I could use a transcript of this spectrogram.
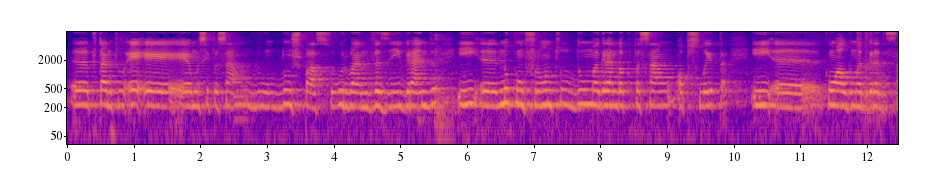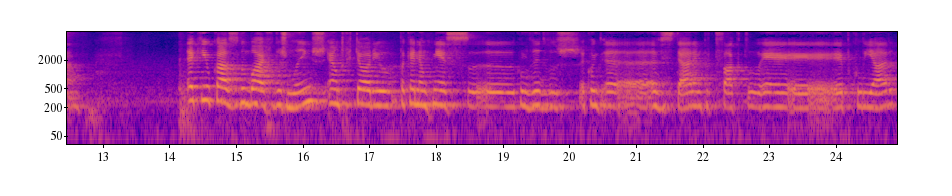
Uh, portanto, é, é, é, uma situação de um, de um, espaço urbano vazio, grande e uh, no confronto de uma grande ocupação obsoleta e com alguma degradação. Aqui o caso do bairro dos Moinhos, é um território, para quem não conhece, uh, convido-vos a, a, a, visitarem, porque de facto é, é, é, peculiar.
